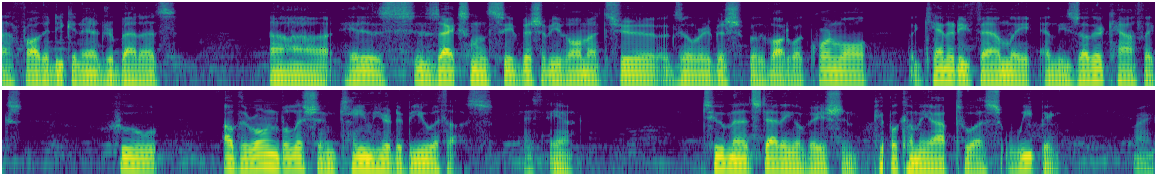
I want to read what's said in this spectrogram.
uh, Father Deacon Andrew Bennett, uh, his His Excellency Bishop Yvan Mathieu, Auxiliary Bishop of Ottawa Cornwall, the Kennedy family, and these other Catholics who, of their own volition, came here to be with us. Yeah. Two minute standing ovation. People coming up to us weeping, right.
